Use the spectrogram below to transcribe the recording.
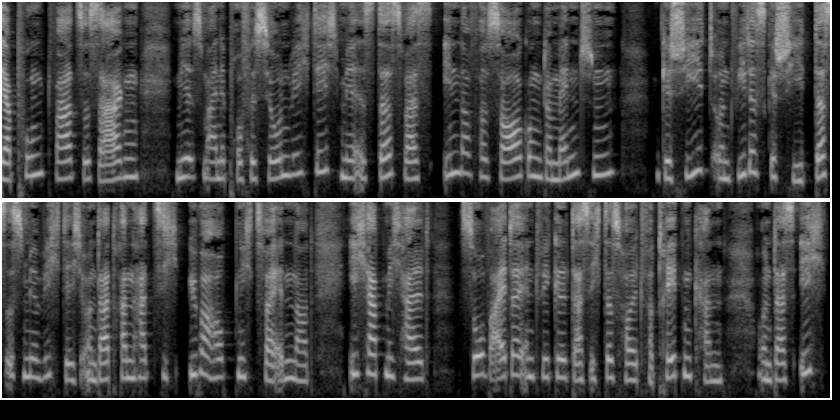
der Punkt war zu sagen, mir ist meine Profession wichtig, mir ist das, was in der Versorgung der Menschen geschieht und wie das geschieht, das ist mir wichtig und daran hat sich überhaupt nichts verändert. Ich habe mich halt so weiterentwickelt, dass ich das heute vertreten kann und dass ich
